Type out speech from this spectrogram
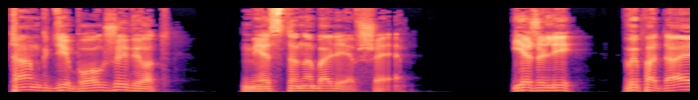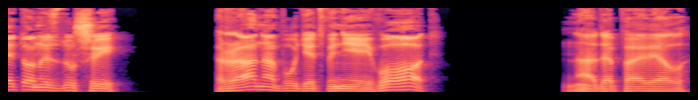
Там, где Бог живет, место наболевшее. Ежели выпадает он из души, рана будет в ней, вот». Надо, Павел,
